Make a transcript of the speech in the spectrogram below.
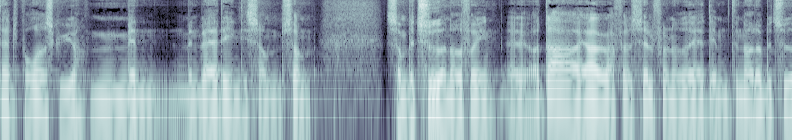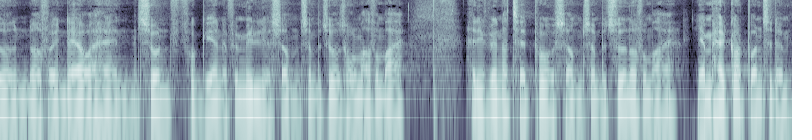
dans på røde skyer, men, men hvad er det egentlig, som, som, som betyder noget for en? Øh, og der har jeg i hvert fald selv fundet ud af, at jamen, det er noget, der betyder noget for en, det er jo at have en, en sund, fungerende familie, som, som betyder utrolig meget for mig. Have de venner tæt på, som, som betyder noget for mig. Jamen, have et godt bånd til dem.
